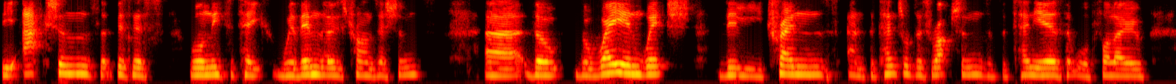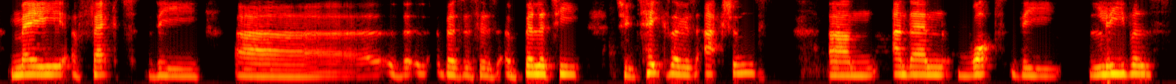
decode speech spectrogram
the actions that business will need to take within those transitions, uh, the the way in which the trends and potential disruptions of the 10 years that will follow may affect the, uh, the business's ability to take those actions um, and then what the levers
